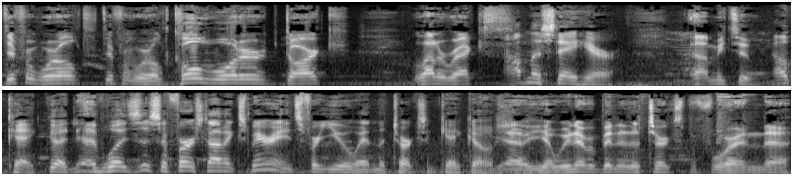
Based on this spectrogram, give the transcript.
Different world. Different world. Cold water, dark, a lot of wrecks. I'm gonna stay here. Uh, me too. Okay, good. Uh, Was this a first time experience for you and the Turks and Caicos? Yeah, yeah. We've never been to the Turks before, and uh,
